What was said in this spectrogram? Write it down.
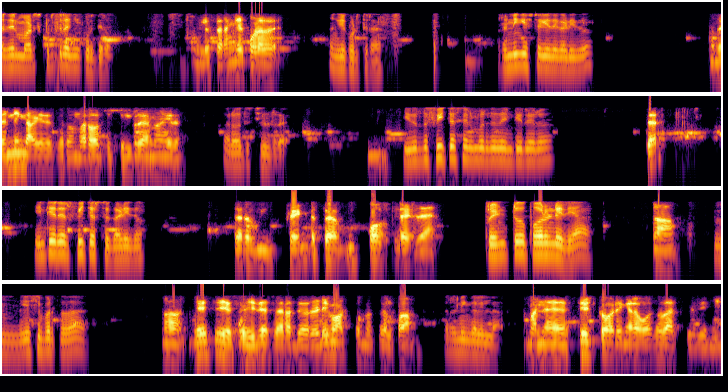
ಅದೇನು ಮಾಡಿಸ್ಕೊಡ್ತೀರಾ ಹಂಗೆ ಕೊಡ್ತೀರಾ? ಇಲ್ಲ ಸರ್ ಹಂಗೆ ಕೊಡೋದೆ. ಹಂಗೆ ಕೊಡ್ತೀರಾ? ರನ್ನಿಂಗ್ ಎಷ್ಟಾಗಿದೆ ಗಾಡಿದು? ರನ್ನಿಂಗ್ ಆಗಿದೆ ಸರ್ ಒಂದು ಅರವತ್ತು ಚಿಲ್ಲರೆ ಏನೋ ಆಗಿದೆ. ಅರವತ್ತು ಚಿಲ್ಲರೆ ಇದ್ರದ್ದು ಫೀಚರ್ಸ್ ಏನು ಬರ್ತದೆ ಇಂಟೀರಿಯರ್ ಸರ್ ಇಂಟೀರಿಯರ್ ಫೀಚರ್ಸ್ ಗಾಡಿದು? ಸರ್ ಫ್ರಂಟ್ ಪೋಸ್ಟ್ ಇದೆ. ಫ್ರಂಟ್ ವಿಂಡೋ ಇದೆಯಾ? ಹಾಂ. ಹ್ಞೂ ಎ ಸಿ ಬರ್ತದಾ? ಹಾಂ ಎ ಸಿ ಎಸ್ ಇದೆ ಸರ್ ಅದು ರೆಡಿ ಮಾಡ್ಕೊಂಡು ಸ್ವಲ್ಪ ರನ್ನಿಂಗಲ್ಲಿ ಇಲ್ಲ ಮೊನ್ನೆ ಸೀಟ್ ಕವರಿಂಗ್ ಎಲ್ಲ ಹೊಸದು ಹಾಕ್ಸಿದ್ದೀನಿ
